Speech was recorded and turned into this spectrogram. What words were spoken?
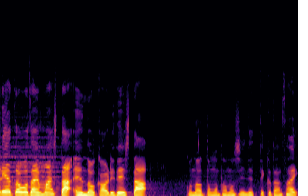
ありがとうございました。遠藤香織でした。この後も楽しんでってください。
